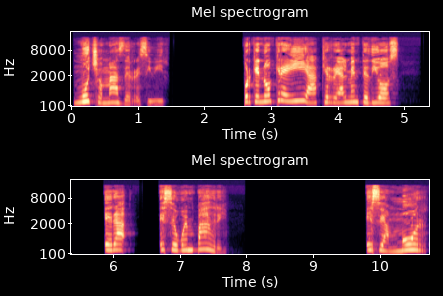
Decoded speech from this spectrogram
mucho más de recibir, porque no creía que realmente Dios era ese buen padre, ese amor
